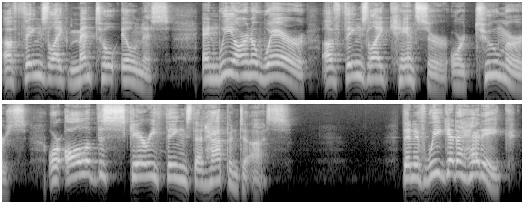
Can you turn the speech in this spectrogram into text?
of things like mental illness, and we aren't aware of things like cancer or tumors or all of the scary things that happen to us, then if we get a headache,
